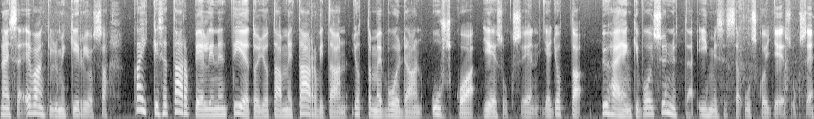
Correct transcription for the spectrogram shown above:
näissä evankeliumikirjoissa kaikki se tarpeellinen tieto, jota me tarvitaan, jotta me voidaan uskoa Jeesukseen ja jotta pyhä henki voi synnyttää ihmisessä uskon Jeesukseen.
